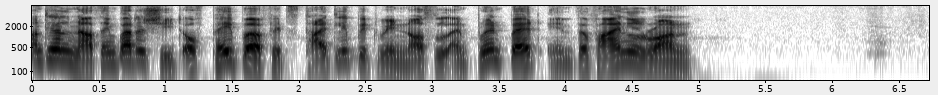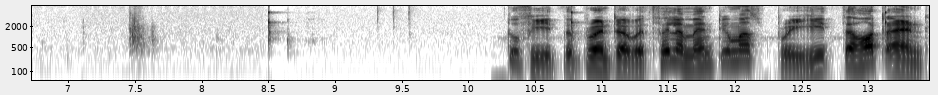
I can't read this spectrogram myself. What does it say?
until nothing but a sheet of paper fits tightly between nozzle and print bed in the final run. To feed the printer with filament you must preheat the hot end,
